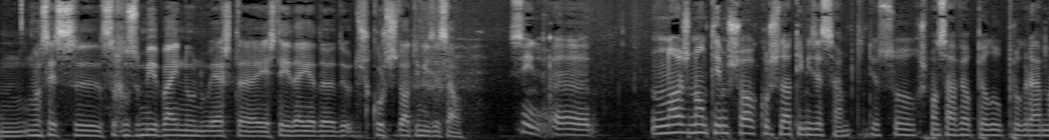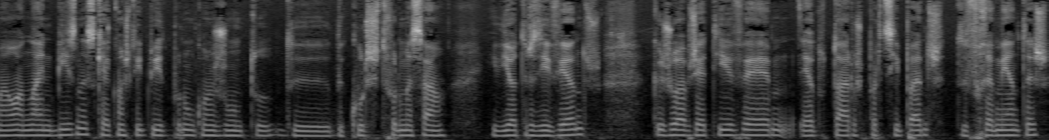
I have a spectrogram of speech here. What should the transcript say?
não sei se, se resumi bem, Nuno, esta, esta esta ideia de, de, dos cursos de otimização? Sim, uh, nós não temos só cursos de otimização. Portanto, eu sou responsável pelo programa Online Business, que é constituído por um conjunto de, de cursos de formação e de outros eventos, cujo objetivo é, é dotar os participantes de ferramentas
